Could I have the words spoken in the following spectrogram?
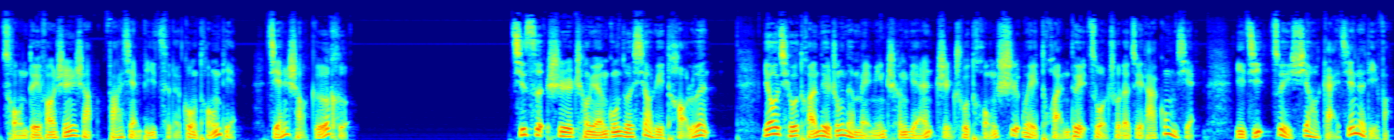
从对方身上发现彼此的共同点，减少隔阂。其次是成员工作效率讨论。要求团队中的每名成员指出同事为团队做出的最大贡献，以及最需要改进的地方，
